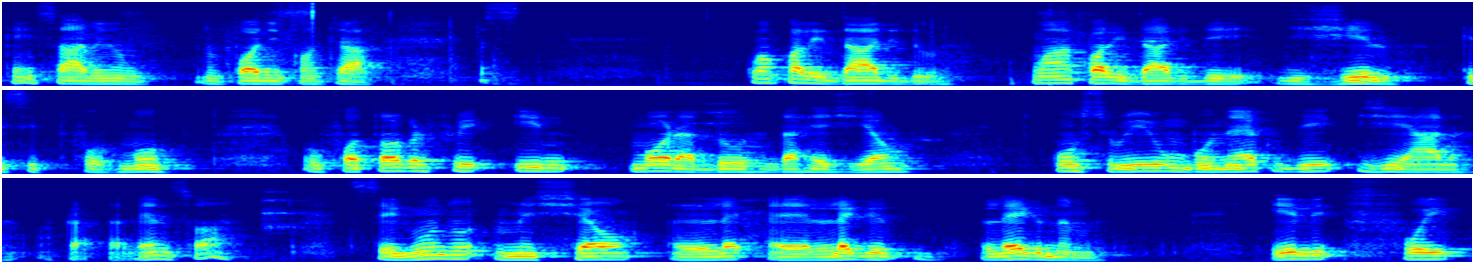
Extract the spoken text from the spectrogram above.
quem sabe não, não pode encontrar com a qualidade, do, com a qualidade de, de gelo que se formou, o fotógrafo e morador da região construiu um boneco de geada. Tá vendo só? Segundo Michel é, Legnam, ele foi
